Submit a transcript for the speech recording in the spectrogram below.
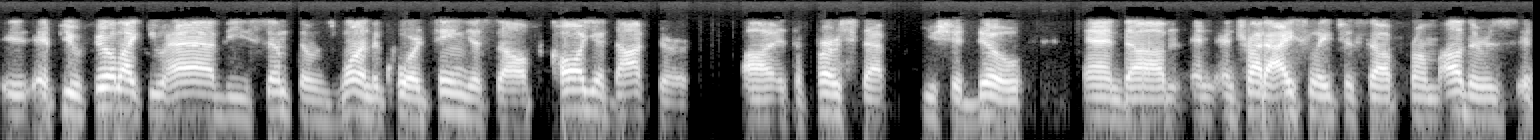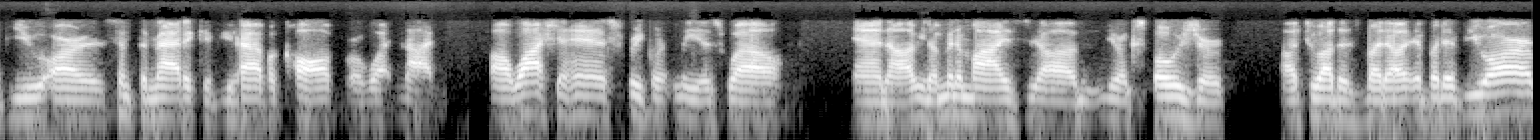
If you feel like you have these symptoms, one, to quarantine yourself, call your doctor. Uh, it's the first step you should do and um, and and try to isolate yourself from others if you are symptomatic, if you have a cough or whatnot. Uh, wash your hands frequently as well, and uh, you know minimize uh, your exposure uh, to others. But uh, but if you are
